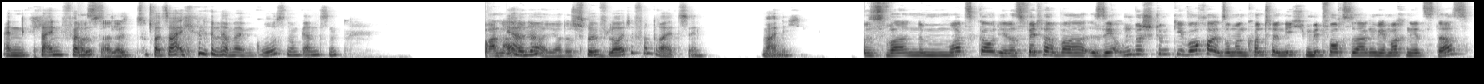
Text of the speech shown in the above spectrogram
einen kleinen Verlust äh, zu verzeichnen, aber im Großen und Ganzen Waren Ja, alle ne? da, ja, das zwölf stimmt. Leute von 13, meine ich. Es war eine Mordsgaudi. Das Wetter war sehr unbestimmt die Woche, also man konnte nicht Mittwoch sagen, wir machen jetzt das.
